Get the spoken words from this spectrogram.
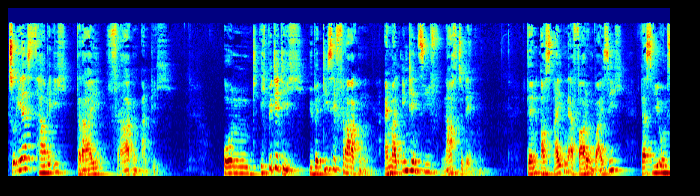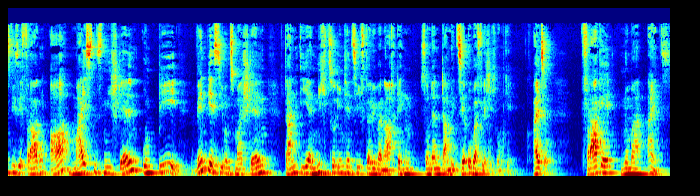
Zuerst habe ich drei Fragen an dich. Und ich bitte dich, über diese Fragen einmal intensiv nachzudenken. Denn aus eigener Erfahrung weiß ich, dass wir uns diese Fragen A meistens nie stellen und B, wenn wir sie uns mal stellen, dann eher nicht so intensiv darüber nachdenken, sondern damit sehr oberflächlich umgehen. Also, Frage Nummer 1.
